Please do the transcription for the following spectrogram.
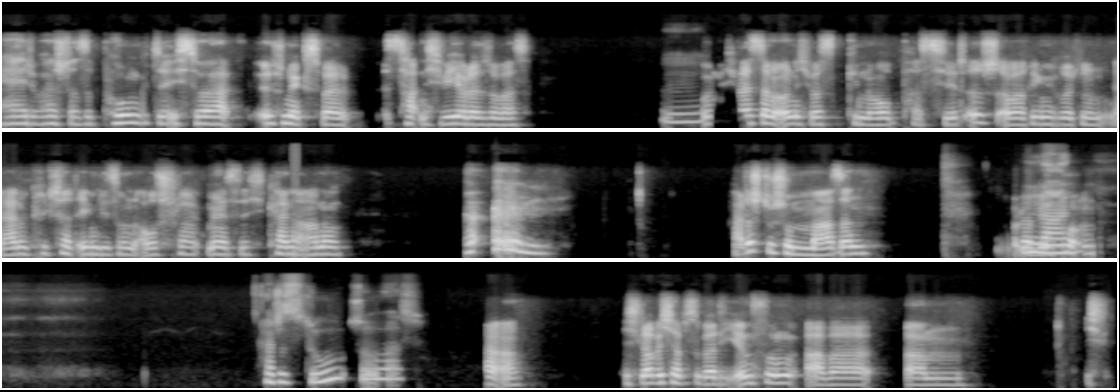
hä, du hast da so Punkte. Ich so, ja, ist nix, weil es tat nicht weh oder sowas. Mhm. Und weiß dann auch nicht, was genau passiert ist, aber Ringröteln, ja, du kriegst halt irgendwie so einen Ausschlag mäßig, keine Ahnung. Hattest du schon Masern? Oder Nein. Windpocken? Hattest du sowas? Ah, ah. Ich glaube, ich habe sogar die Impfung, aber ähm, ich,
